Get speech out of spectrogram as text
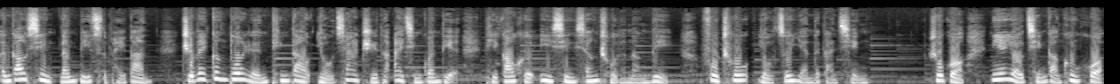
很高兴能彼此陪伴，只为更多人听到有价值的爱情观点，提高和异性相处的能力，付出有尊严的感情。如果你也有情感困惑，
